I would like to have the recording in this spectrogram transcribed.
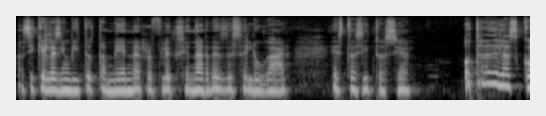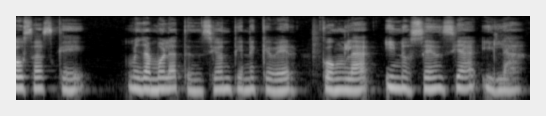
Así que les invito también a reflexionar desde ese lugar esta situación. Otra de las cosas que me llamó la atención tiene que ver con la inocencia y la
